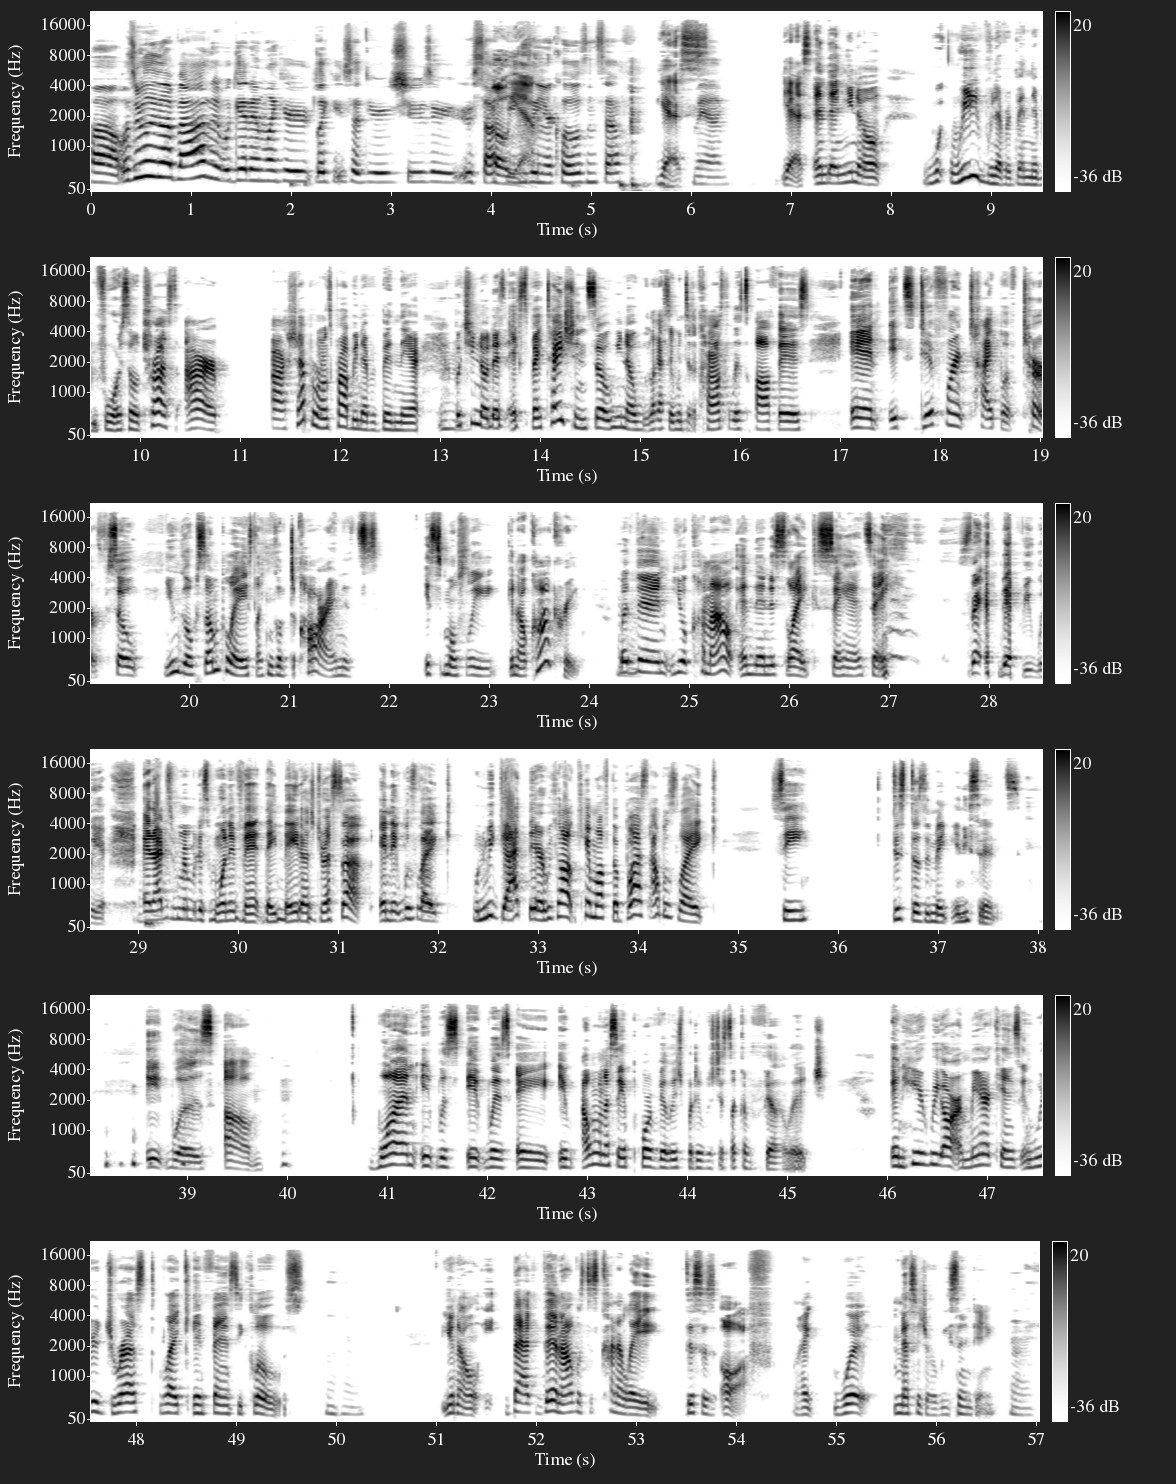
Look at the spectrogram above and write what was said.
Wow, was it really that bad? It would get in like your, like you said, your shoes or your stockings oh, yeah. and your clothes and stuff. Yes, man. Yes, and then you know w- we've never been there before, so trust our our chaperones probably never been there. Mm-hmm. But you know, there's expectations. So you know, like I said, went to the consulate's office, and it's different type of turf. So you can go someplace like you can go to car, and it's it's mostly you know concrete. Mm-hmm. But then you'll come out, and then it's like sand, sand sand everywhere. Mm-hmm. And I just remember this one event, they made us dress up. And it was like, when we got there, we came off the bus, I was like, see, this doesn't make any sense. it was, um, one, it was, it was a. It, I want to say a poor village, but it was just like a village. And here we are, Americans, and we're dressed like in fancy clothes. Mm-hmm. You know, back then I was just kind of like, this is off. Like, what message are we sending? Mm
